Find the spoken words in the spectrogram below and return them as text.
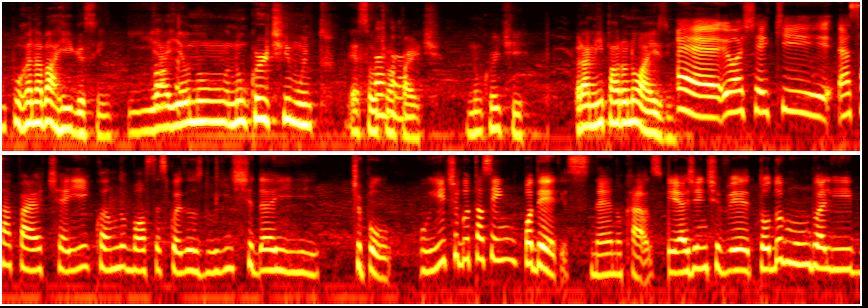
empurrando a barriga, assim. E aí eu não, não curti muito essa última Aham. parte. Não curti. Pra mim parou no Aizen. É, eu achei que essa parte aí, quando mostra as coisas do Ishida e. Tipo, o Ichigo tá sem poderes, né, no caso. E a gente vê todo mundo ali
